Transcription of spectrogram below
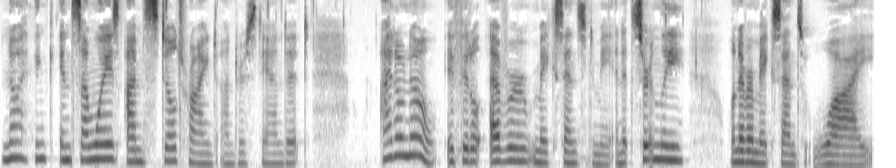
No, I think in some ways I'm still trying to understand it. I don't know if it'll ever make sense to me, and it certainly will never make sense why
